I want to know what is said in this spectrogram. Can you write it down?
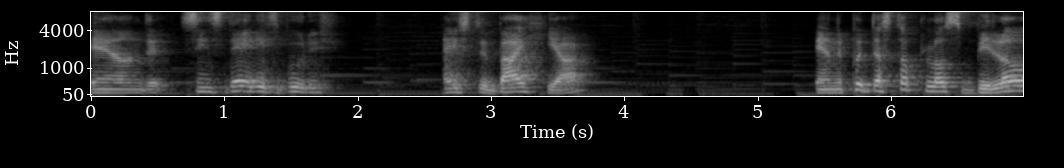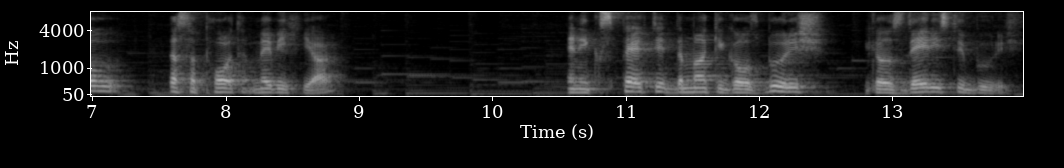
and since daily is bullish, I used to buy here and put the stop loss below the support maybe here and expected the market goes bullish because daily is too bullish.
